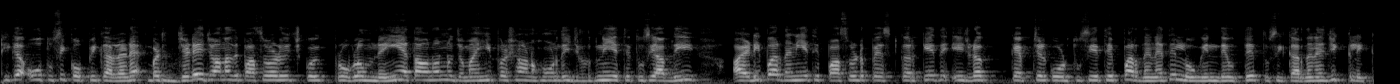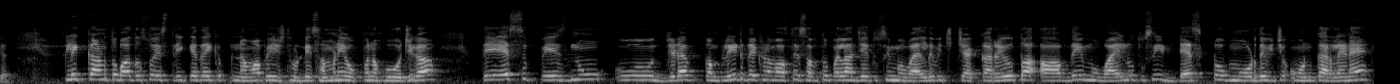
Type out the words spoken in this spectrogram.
ਠੀਕ ਹੈ, ਉਹ ਤੁਸੀਂ ਕਾਪੀ ਕਰ ਲੈਣਾ ਬਟ ਜਿਹੜੇ ਜਵਾਨਾਂ ਦੇ ਪਾਸਵਰਡ ਵਿੱਚ ਕੋਈ ਪ੍ਰੋਬਲਮ ਨਹੀਂ ਹੈ, ਤਾਂ ਉਹਨਾਂ ਨੂੰ ਜਮਾ ਹੀ ਪਰੇਸ਼ਾਨ ਹੋਣ ਦੀ ਜ਼ਰੂਰਤ ਨਹੀਂ, ਇੱਥੇ ਤੁਸੀਂ ਆਪਦੀ ਆਈਡੀ ਭਰ ਦੇਣੀ ਇੱਥੇ ਪਾਸਵਰਡ ਪੇਸਟ ਕਰਕੇ ਤੇ ਇਹ ਜਿਹੜਾ ਕੈਪਚਰ ਕੋਡ ਤੁਸੀਂ ਇੱਥੇ ਭਰ ਦੇਣਾ ਹੈ ਤੇ ਲੌਗਇਨ ਦੇ ਉੱਤੇ ਤੁਸੀਂ ਕਰ ਦੇਣਾ ਜੀ ਕਲਿੱਕ ਕਲਿੱਕ ਕਰਨ ਤੋਂ ਬਾਅਦ ਦੋਸਤੋ, ਇਸ ਤਰੀਕੇ ਦਾ ਇੱਕ ਨਵਾਂ ਪੇਜ ਤੁਹਾਡੇ ਸਾਹਮਣੇ ਓਪਨ ਹੋ ਜਾਏਗਾ। ਤੇ ਇਸ ਪੇਜ ਨੂੰ ਉਹ ਜਿਹੜਾ ਕੰਪਲੀਟ ਦੇਖਣ ਵਾਸਤੇ ਸਭ ਤੋਂ ਪਹਿਲਾਂ ਜੇ ਤੁਸੀਂ ਮੋਬਾਈਲ ਦੇ ਵਿੱਚ ਚੈੱਕ ਕਰ ਰਹੇ ਹੋ, ਤਾਂ ਆਪਦੇ ਮੋਬਾਈਲ ਨੂੰ ਤੁਸੀਂ ਡੈਸਕਟਾਪ ਮੋਡ ਦੇ ਵਿੱਚ ਔਨ ਕਰ ਲੈਣਾ ਹੈ।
